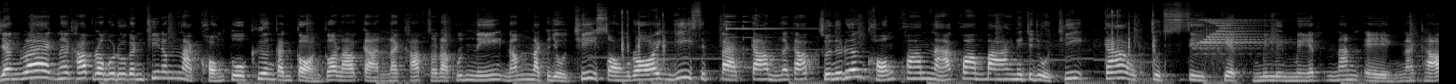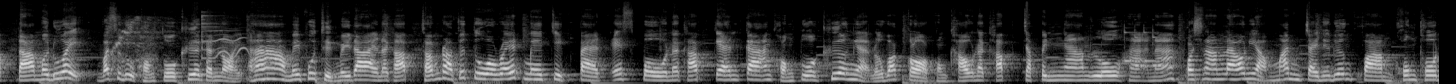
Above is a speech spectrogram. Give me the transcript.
อย่างแรกนะครับเรามาดูกันที่น้ำหนักของตัวเครื่องกันก่อนก็แล้วกันนะครับสำหรับรุ่นนี้น้ำหนักจะอยู่ที่ 228 กรัมนะครับส่วนในเรื่องของความหนาความบางเนี่ยจะอยู่ที่ 9.47มิลลิเมตรนั่นเองนะครับตามมาด้วยวัสดุของตัวเครื่องกันหน่อยอ้าวไม่พูดถึงไม่ได้นะครับสำหรับเจ้าตัว Red Magic 8 S Pro นะครับแกนกลางของตัวเครื่องเนี่ยหรือว่ากรอบของเขานะครับจะเป็นงานโลหะนะ เพราะฉะนั้นแล้วเนี่ยมั่นใจในเรื่องความคงทน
